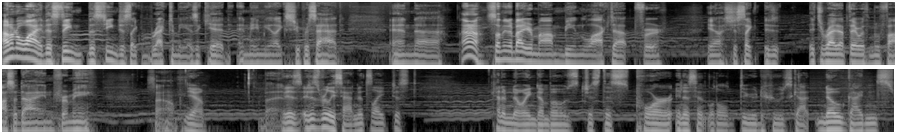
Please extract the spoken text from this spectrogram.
I don't know why this scene this scene just like wrecked me as a kid and made me like super sad. And uh I don't know, something about your mom being locked up for you know, it's just like it, it's right up there with Mufasa dying for me. So, Yeah, but it is. It is really sad, and it's like just kind of knowing Dumbo's just this poor, innocent little dude who's got no guidance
